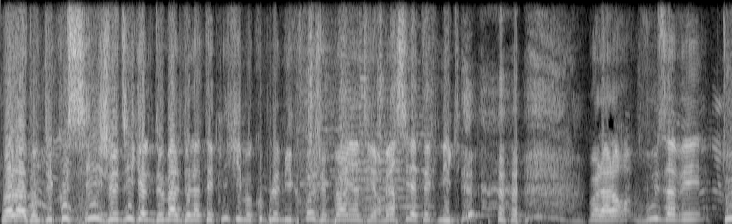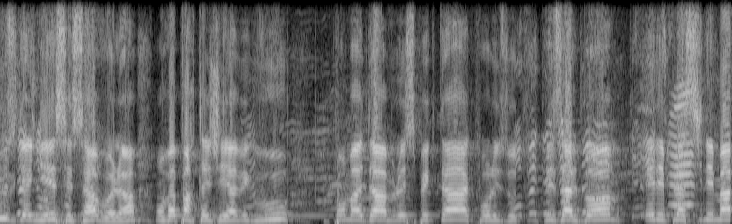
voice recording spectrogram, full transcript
Voilà, donc du coup, si je dis quelque de mal de la technique, il me coupe le micro, je peux rien dire. Merci la technique. voilà, alors vous avez tous gagné, c'est ça, voilà. On va partager avec vous, pour madame, le spectacle, pour les autres, les albums et les places cinéma.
